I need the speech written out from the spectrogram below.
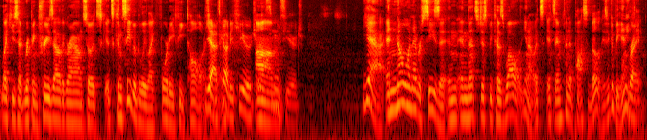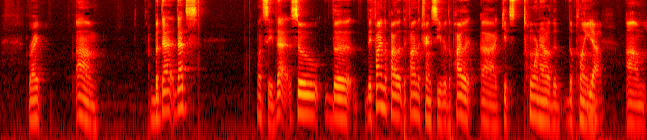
like you said, ripping trees out of the ground. So it's it's conceivably like forty feet tall or something. Yeah, it's got to be huge. Um, it seems huge. Yeah, and no one ever sees it, and and that's just because, well, you know, it's it's infinite possibilities. It could be anything, Right. right? Um, but that that's let's see that so the they find the pilot, they find the transceiver. The pilot uh, gets torn out of the the plane. Yeah. Um,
